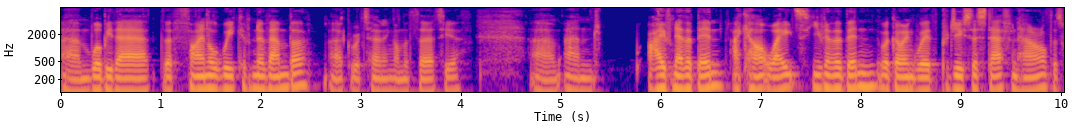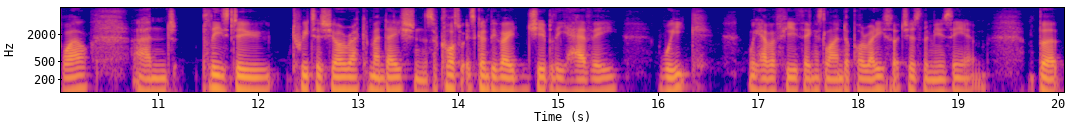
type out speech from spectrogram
Um, we'll be there the final week of November, uh, returning on the 30th. Um, and I've never been. I can't wait. You've never been. We're going with producer Steph and Harold as well. And please do tweet us your recommendations. Of course, it's going to be very Ghibli heavy week. We have a few things lined up already, such as the museum. But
